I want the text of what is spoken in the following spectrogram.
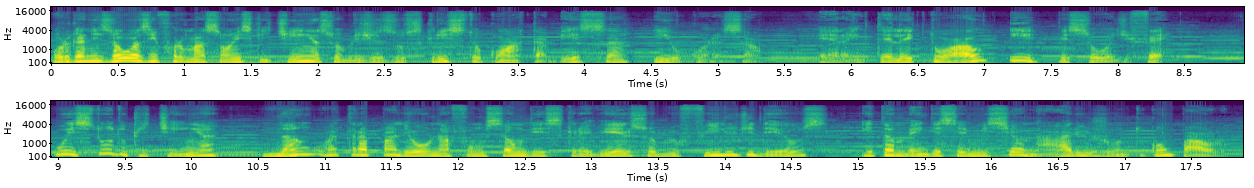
Organizou as informações que tinha sobre Jesus Cristo com a cabeça e o coração. Era intelectual e pessoa de fé. O estudo que tinha não o atrapalhou na função de escrever sobre o Filho de Deus e também de ser missionário junto com Paulo.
